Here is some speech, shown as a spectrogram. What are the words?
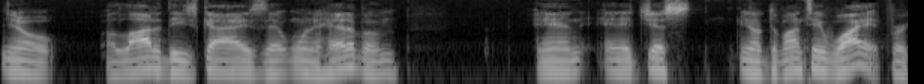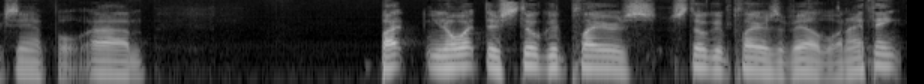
you know, a lot of these guys that went ahead of them, and and it just you know Devonte Wyatt, for example. Um, but you know what? There's still good players, still good players available, and I think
